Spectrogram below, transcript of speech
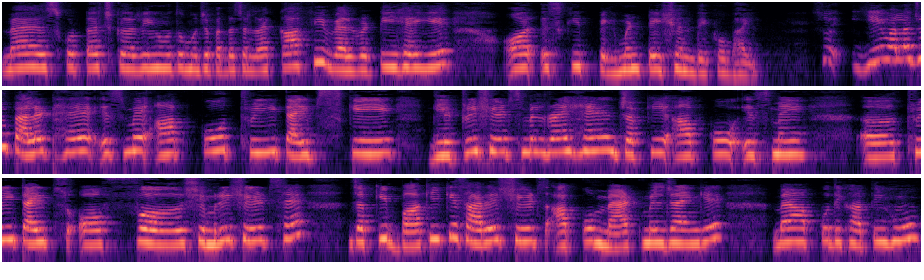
मैं इसको टच कर रही हूँ तो मुझे पता चल रहा है, काफ़ी वेलवेटी है ये। और इसकी पिगमेंटेशन देखो भाई। सो so, ये वाला जो पैलेट है इसमें आपको थ्री टाइप्स के ग्लिटरी शेड्स मिल रहे हैं जबकि आपको इसमें three types of shimmery shades हैं जबकि बाकी के सारे शेड्स आपको मैट मिल जाएँगे। मैं आपको दिखाती हूँ।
